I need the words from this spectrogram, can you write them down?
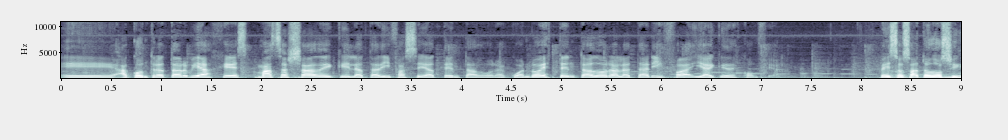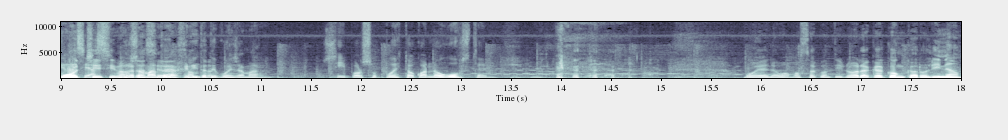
eh, a contratar viajes más allá de que la tarifa sea tentadora. Cuando es tentadora la tarifa y hay que desconfiar. Besos a todos y gracias. Muchísimas ¿Los gracias. amantes de Angelita te pueden llamar? Sí, por supuesto, cuando gusten. Bueno, vamos a continuar acá con Carolina.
